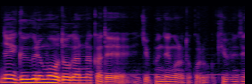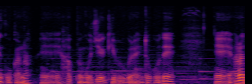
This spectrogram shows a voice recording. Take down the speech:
で、Google も動画の中で10分前後のところ、9分前後かな、えー、8分59秒ぐらいのところで、えーあな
